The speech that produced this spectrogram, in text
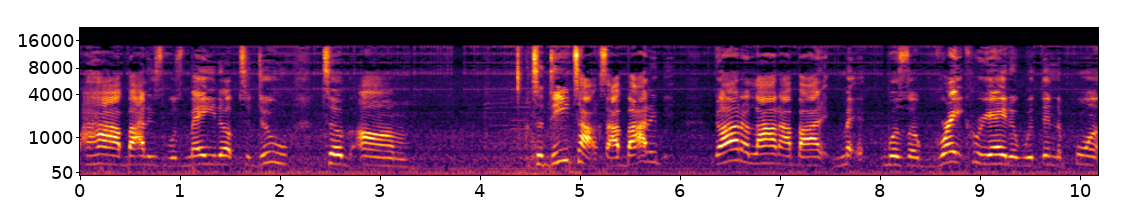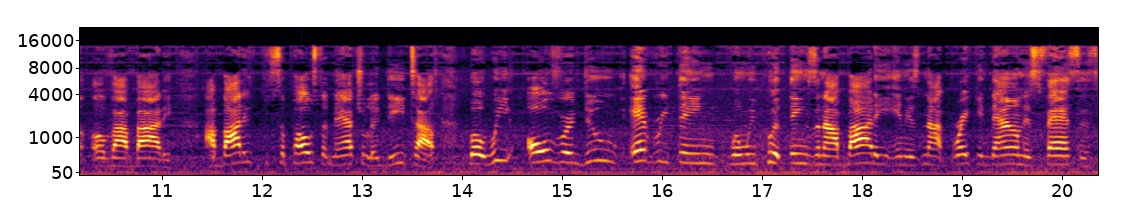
how our bodies was made up to do to um to detox our body God allowed our body was a great creator within the point of our body. Our body's supposed to naturally detox, but we overdo everything when we put things in our body and it's not breaking down as fast as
